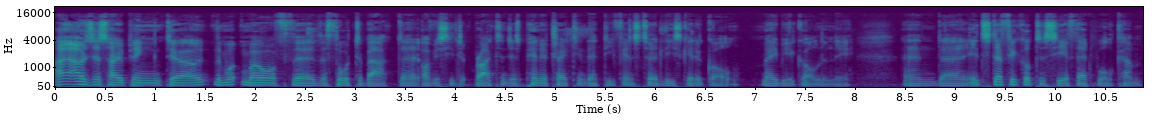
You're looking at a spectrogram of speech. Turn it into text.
I, I was just hoping to uh, the more of the the thought about uh, obviously Brighton just penetrating that defense to at least get a goal, maybe a goal in there, and uh, it's difficult to see if that will come.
